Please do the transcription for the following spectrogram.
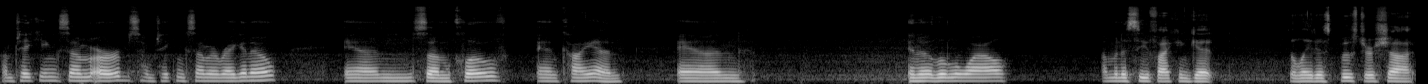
I'm taking some herbs. I'm taking some oregano and some clove and cayenne, and in a little while, I'm going to see if I can get the latest booster shot.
